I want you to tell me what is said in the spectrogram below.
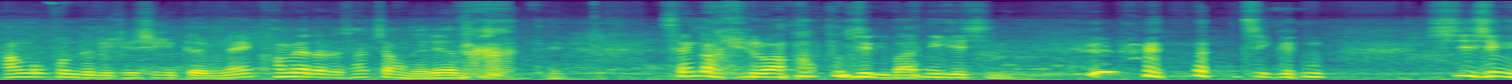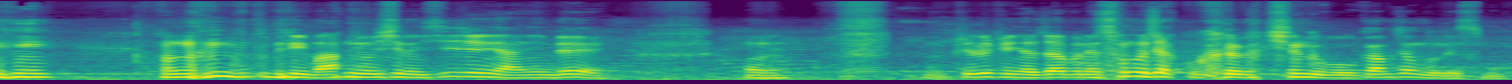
한국 분들이 계시기 때문에 카메라를 살짝 내려야 될 것 같아. 생각외로 한국 분들이 많이 계시네. 지금 시즌이 관광국 분들이 많이 오시는 시즌이 아닌데 어, 필리핀 여자분의 손을 잡고 걸어가시는 거 보고 깜짝 놀랐습니다.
